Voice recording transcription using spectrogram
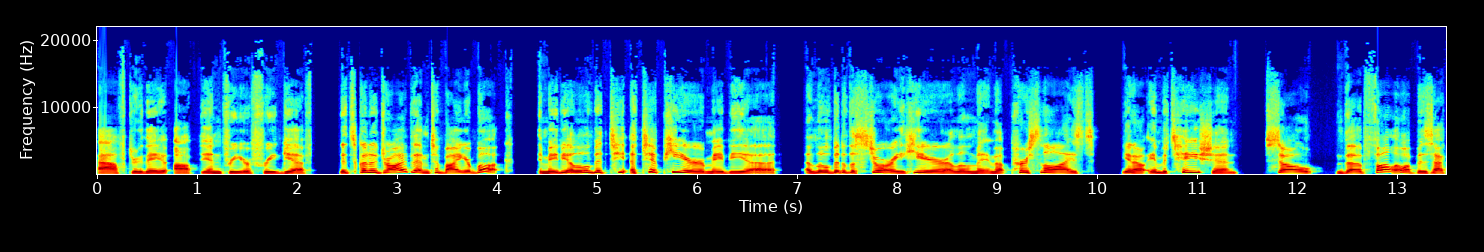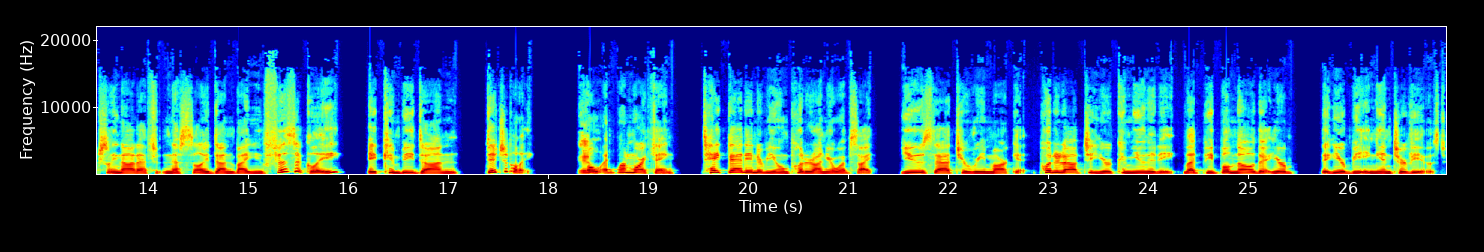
after they opt in for your free gift that's going to drive them to buy your book. And maybe a little bit t- a tip here, maybe a, a little bit of the story here, a little bit of a personalized, you know, invitation. So the follow up is actually not necessarily done by you physically. It can be done digitally. And- oh, and one more thing. Take that interview and put it on your website. Use that to remarket. Put it out to your community. Let people know that you're that you're being interviewed.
